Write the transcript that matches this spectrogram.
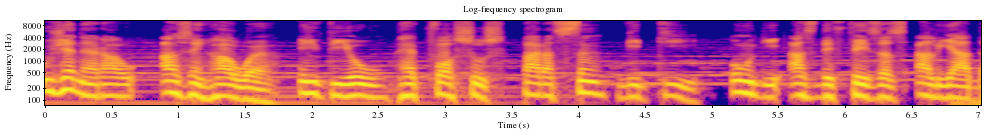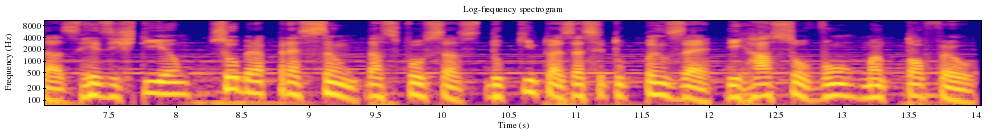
O general Eisenhower enviou reforços para Saint-Vity onde as defesas aliadas resistiam sob a pressão das forças do 5 Exército Panzer de Hasso von Manteuffel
